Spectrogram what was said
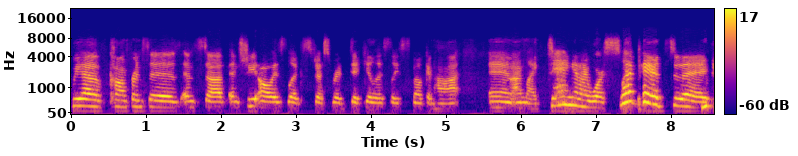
we have conferences and stuff, and she always looks just ridiculously smoking hot. And I'm like, dang it, I wore sweatpants today.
